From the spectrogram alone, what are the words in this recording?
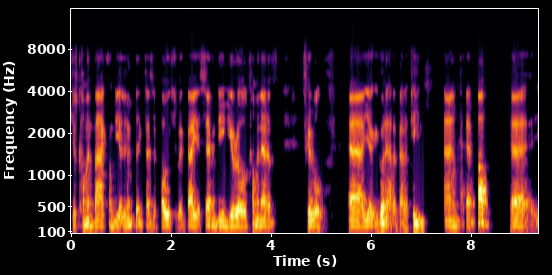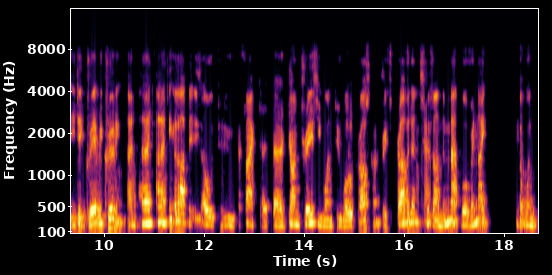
just coming back from the Olympics as opposed to a guy, a 17 year old coming out of school, uh, you're, you're, going to have a better team. And okay. uh, Bob, uh, he did great recruiting. And, and I, and, I, think a lot of it is owed to the fact that uh, John Treacy won two world cross countries. Providence okay. was on the map overnight. You know, when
